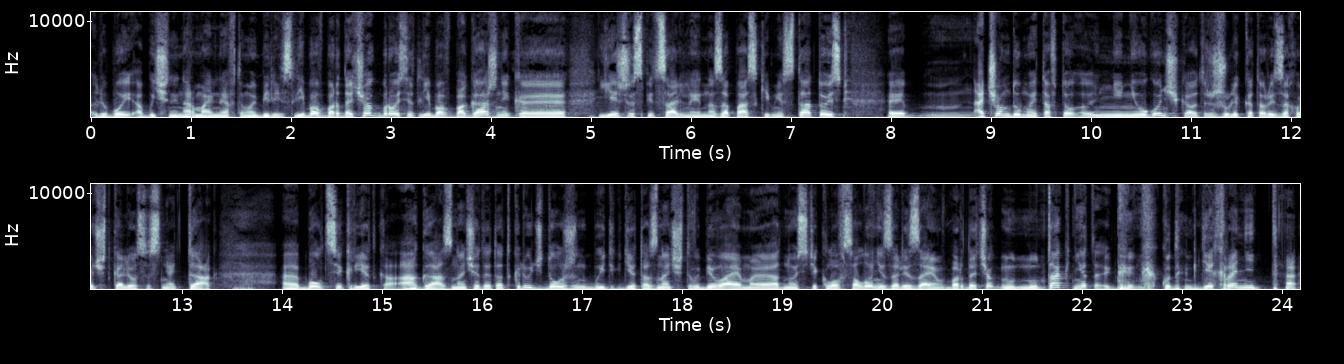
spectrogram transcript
любой обычный нормальный автомобилист? Либо в бардачок бросит, либо в багажник, э, есть же специальные на запаске места. То есть э, о чем думает авто, не, не угонщик, а вот жулик, который захочет колеса снять. Так, э, болт-секретка. Ага, значит, этот ключ должен быть где-то. Значит, выбиваем э, одно стекло в салоне, залезаем в бардачок. Ну, ну так нет, куда, где хранить-то?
